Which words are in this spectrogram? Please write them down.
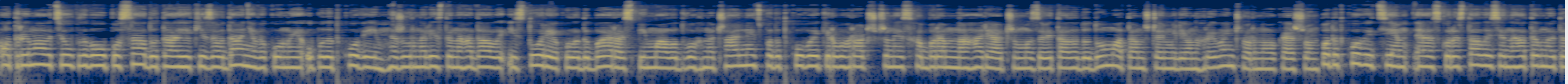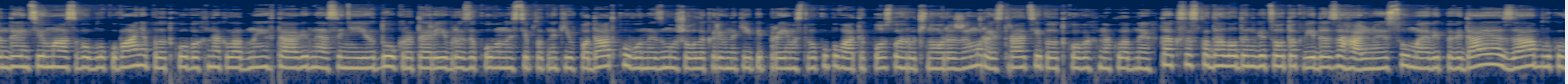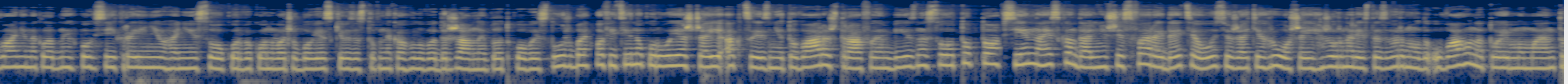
отримав цю впливову посаду та які завдання виконує у податковій. Журналісти нагадали історію, коли ДБР спіймало двох начальниць податкової Кіровоградщини з хабарем на гарячому. Завітали додому, а там ще мільйон гривень чорного кешу. Податковіці е, скористалися негативною тенденцією масового блокування податкових накладних та віднесення їх до критеріїв ризикованості платників податку. Вони змушували керівників підприємства купувати послуги ручного режиму реєстрації податкових накладних. Такса складала 1% від загальної суми. Відповідає за блокування накладних по всій країні Євгеній Сокур, виконувач обов'язків заступника голови Державної податкової служби. Офіційно курує ще й акцизні товари, штрафи бізнесу, тобто всі найскандальніші сфери йдеться у сюжеті грошей. Журналісти звернули увагу на той момент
